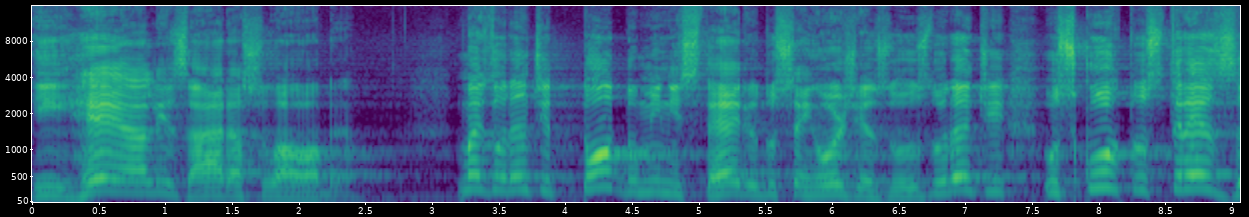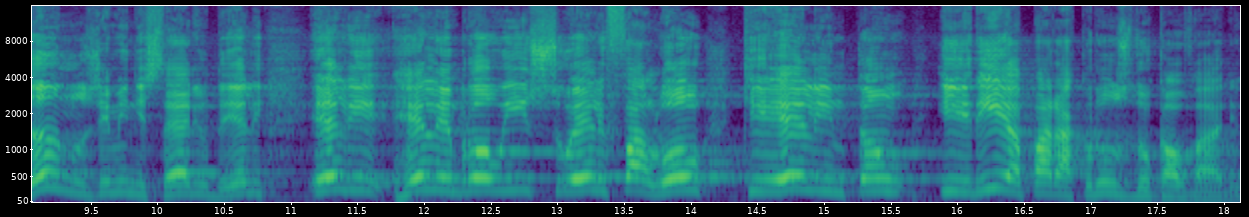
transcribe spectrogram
e realizar a sua obra. Mas durante todo o ministério do Senhor Jesus, durante os curtos três anos de ministério dele, ele relembrou isso, ele falou que ele então iria para a cruz do Calvário.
